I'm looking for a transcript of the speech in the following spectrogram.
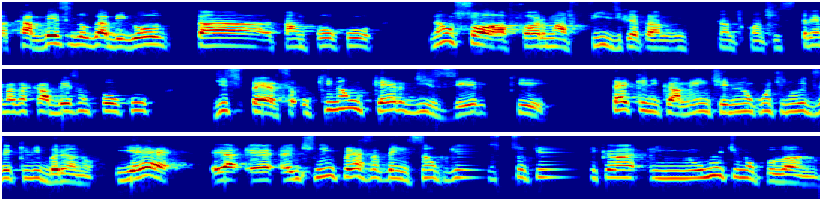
a cabeça do Gabigol tá, tá um pouco, não só a forma física tá tanto quanto extrema, mas a cabeça um pouco dispersa, o que não quer dizer que, tecnicamente, ele não continue desequilibrando. E é, é, é a gente nem presta atenção, porque isso fica em último plano.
